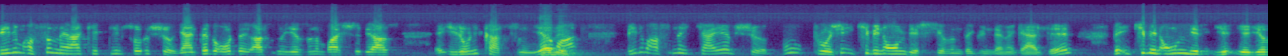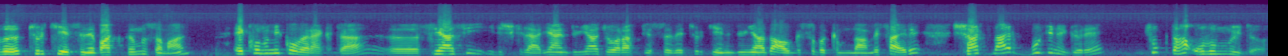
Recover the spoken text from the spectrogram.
benim asıl merak ettiğim soru şu yani tabii orada aslında yazının başlığı biraz e, ironik atsın diye tabii. ama benim aslında hikayem şu bu proje 2011 yılında gündeme geldi ve 2011 yılı Türkiye'sine baktığımız zaman ekonomik olarak da e, siyasi ilişkiler yani dünya coğrafyası ve Türkiye'nin dünyada algısı bakımından vesaire şartlar bugüne göre çok daha olumluydu.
